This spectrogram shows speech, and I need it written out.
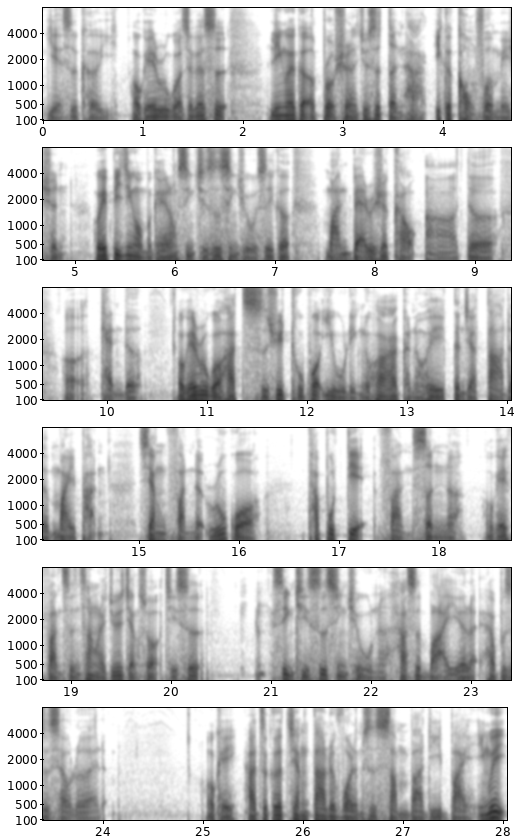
也是可以，OK，如果这个是另外一个 approach 呢，就是等它一个 confirmation，因为毕竟我们可以用星期四、星期五是一个蛮 bearish 靠啊的呃 candle，OK，如果它持续突破一五零的话，它可能会更加大的卖盘。相反的，如果它不跌反升呢，OK，反升上来就是讲说，其实星期四、星期五呢，它是 buyer 来，它不是 seller 来的。，OK，它这个这样大的 volume 是 somebody buy，因为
